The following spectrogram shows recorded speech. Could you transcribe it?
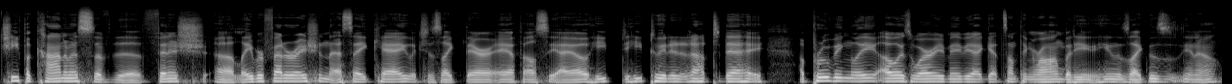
chief economist of the Finnish uh, Labor Federation, the SAK, which is like their AFL-CIO, he he tweeted it out today approvingly. I was worried maybe I get something wrong, but he he was like, "This is you know,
